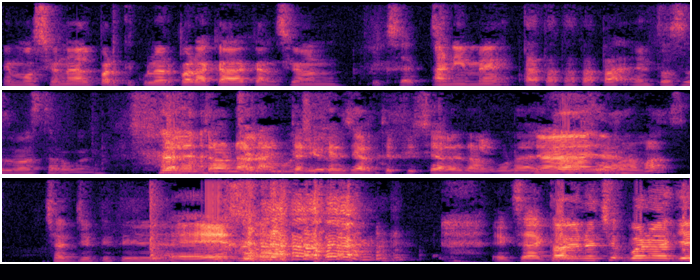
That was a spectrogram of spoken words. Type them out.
emocional particular para cada canción Exacto. anime, ta ta ta ta ta, entonces va a estar bueno. ¿Ya le entraron a la inteligencia artificial en alguna de Ya, todas ramas? ChatGPT. ya. Eso. Exacto. Todavía no he hecho. Bueno, ya,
